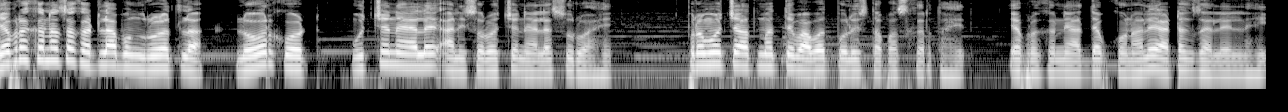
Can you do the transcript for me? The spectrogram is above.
या प्रकरणाचा खटला बंगळुरातला लोअर कोर्ट उच्च न्यायालय आणि सर्वोच्च न्यायालयात सुरू आहे. प्रमोदच्या आत्महत्येबाबत पोलीस तपास करत आहेत. या प्रकरणी अद्याप कोणालाही अटक झालेली नाही.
